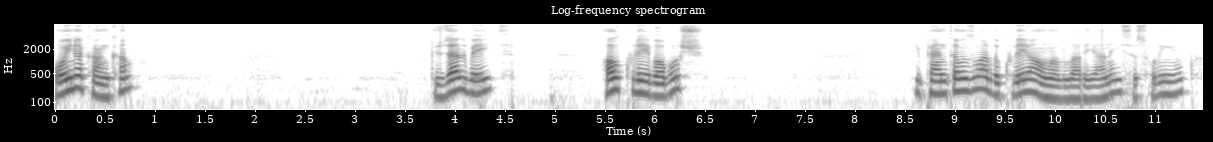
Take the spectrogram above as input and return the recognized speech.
Oyna kankam. Güzel bait. Al kuleyi baboş. Bir pentamız var da kuleyi almadılar ya. Neyse sorun yok.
